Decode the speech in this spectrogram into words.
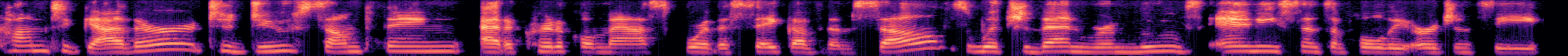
come together to do something at a critical mass for the sake of themselves which then removes any sense of holy urgency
